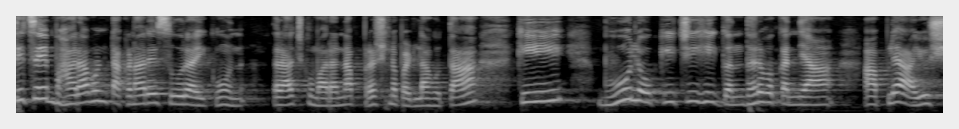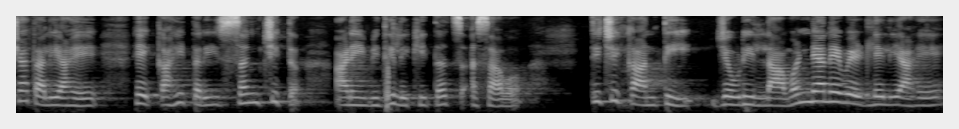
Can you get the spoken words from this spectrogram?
तिचे भारावून टाकणारे सूर ऐकून राजकुमारांना प्रश्न पडला होता की भूलोकीची ही गंधर्व कन्या आपल्या आयुष्यात आली आहे हे काहीतरी संचित आणि विधिलिखितच असावं. तिची कांती जेवढी लावण्याने वेढलेली आहे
